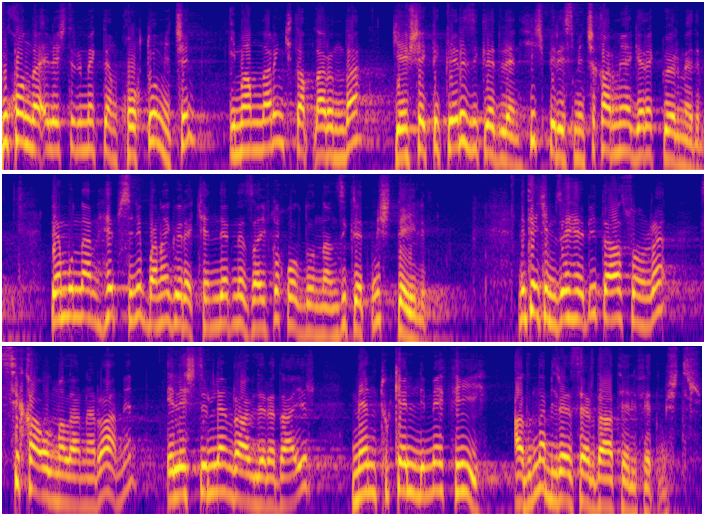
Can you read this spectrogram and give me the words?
Bu konuda eleştirilmekten korktuğum için imamların kitaplarında gevşeklikleri zikredilen hiçbir ismi çıkarmaya gerek görmedim. Ben bunların hepsini bana göre kendilerinde zayıflık olduğundan zikretmiş değilim. Nitekim Zehebi daha sonra sika olmalarına rağmen eleştirilen ravilere dair Men tukellime fih adında bir eser daha telif etmiştir.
